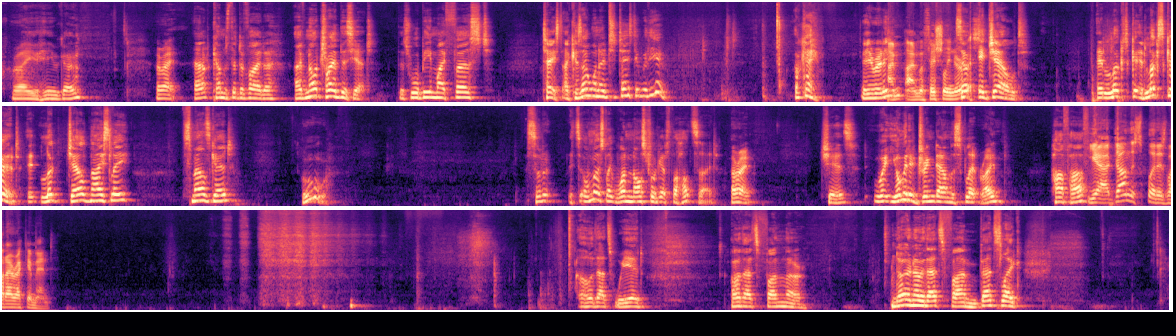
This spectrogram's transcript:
right, here we go. All right, out comes the divider. I've not tried this yet. This will be my first taste uh, because I wanted to taste it with you. Okay, are you ready? I'm, I'm officially nervous. So it gelled. It looks good. It looks good. It looked gelled nicely. Smells good. Ooh. Sort of. It's almost like one nostril gets the hot side. All right. Cheers. Wait, you want me to drink down the split, right? Half half? Yeah, down the split is what I recommend. Oh, that's weird. Oh, that's fun though. No, no, that's fun. That's like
